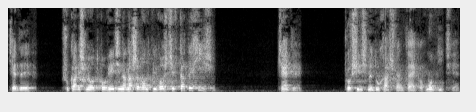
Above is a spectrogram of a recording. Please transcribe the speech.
Kiedy szukaliśmy odpowiedzi na nasze wątpliwości w katechizmie? Kiedy prosiliśmy Ducha Świętego w modlitwie?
